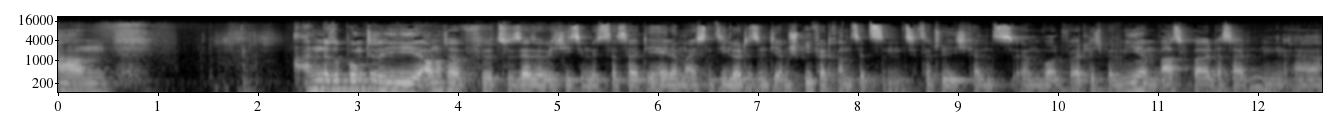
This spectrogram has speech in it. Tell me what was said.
Ähm, andere Punkte, die auch noch dafür zu sehr, sehr wichtig sind, ist, dass halt die Hater meistens die Leute sind, die am Spielfeldrand sitzen. Das ist jetzt natürlich ganz ähm, wortwörtlich bei mir im Basketball, dass halt ein äh,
